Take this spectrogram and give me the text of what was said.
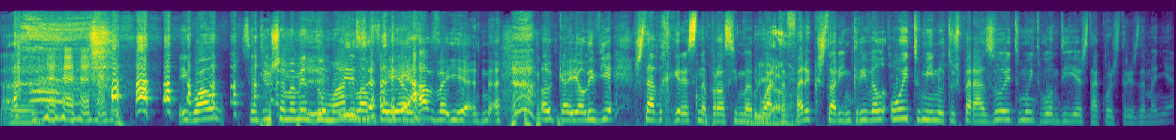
Eh, igual, sentiu o chamamento do mar e lá foi É ele. a Havaiana. ok, Olivier está de regresso na próxima quarta-feira. Que história incrível. Oito minutos para as oito. Muito bom dia. Está com as três da manhã.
